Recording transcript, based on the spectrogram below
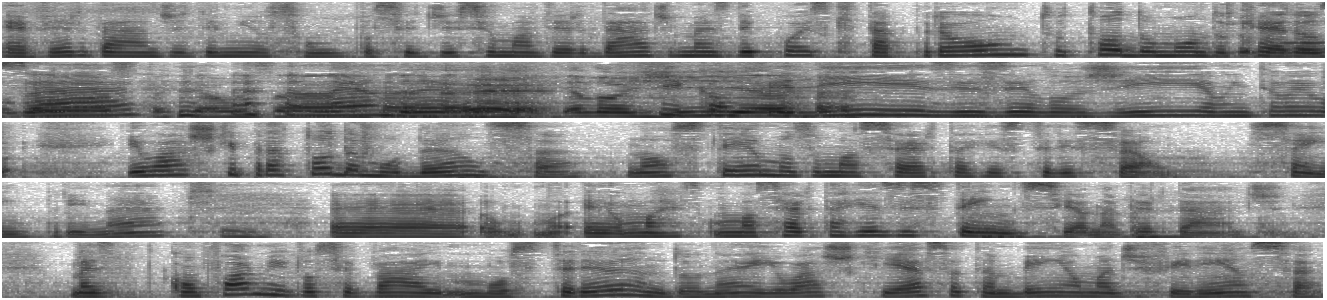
É verdade, Demilson. Você disse uma verdade, mas depois que está pronto, todo mundo todo quer mundo usar. Gosta, quer usar. né, André? É. Elogia. Ficam felizes, elogiam. Então, eu, eu acho que para toda mudança, nós temos uma certa restrição. Sempre, né? Sim. É, é uma, uma certa resistência, na verdade. Mas conforme você vai mostrando, né? Eu acho que essa também é uma diferença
